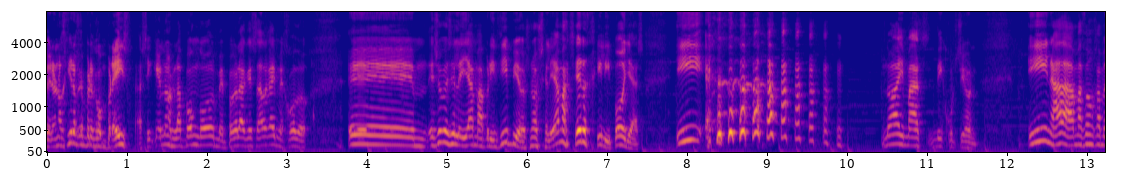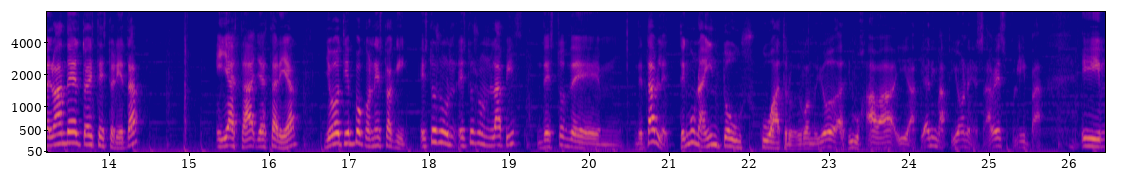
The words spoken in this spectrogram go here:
pero no quiero que precompréis, así que no os la pongo, me pongo la que salga y me jodo. Eh, ¿Eso que se le llama? ¿Principios? No, se le llama ser gilipollas. Y... no hay más discusión. Y nada, Amazon Hamel Bundle, toda esta historieta. Y ya está, ya estaría. Llevo tiempo con esto aquí. Esto es un, esto es un lápiz de estos de, de tablet. Tengo una Intuos 4 de cuando yo dibujaba y hacía animaciones, ¿sabes? Flipa. Y,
